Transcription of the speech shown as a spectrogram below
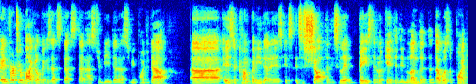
in Virtual Bagel because that's that's that has to be that has to be pointed out. Uh, is a company that is it's it's a shop that is based and located in London. That that was the point.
